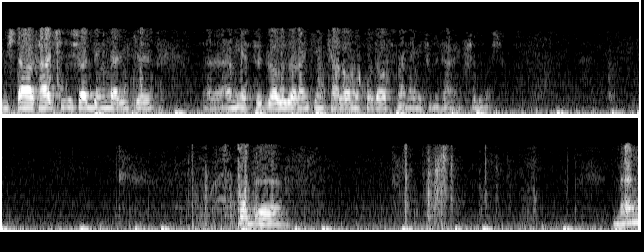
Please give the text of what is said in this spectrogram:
بیشتر از هر چیزی شاید به این دلیل که همین استدلال رو دارن که این کلام خداست و نمی‌تونه تحریف شده باشه. خب من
